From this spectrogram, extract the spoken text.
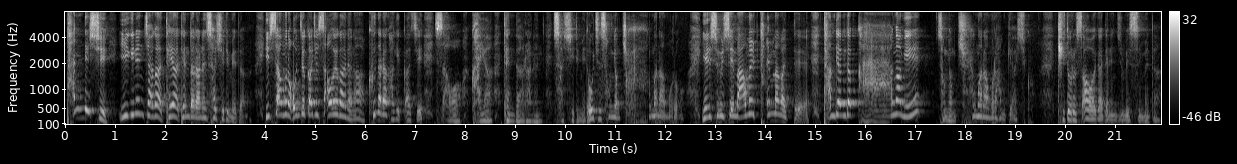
반드시 이기는 자가 돼야 된다라는 사실입니다. 이 싸움은 언제까지 싸워가야 되나? 그 나라 가기까지 싸워 가야 된다라는 사실입니다. 오직 성령 충만함으로 예수 그리스도의 마음을 닮아갈 때 담대함과 강함이 성령 충만함으로 함께 하시고 기도로 싸워야 되는 줄 믿습니다.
